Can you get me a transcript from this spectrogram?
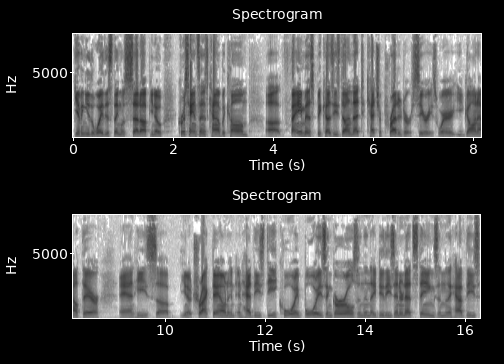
giving you the way this thing was set up, you know, Chris Hansen has kind of become uh, famous because he's done that To Catch a Predator series, where you gone out there and he's uh, you know tracked down and, and had these decoy boys and girls, and then they do these internet stings, and they have these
